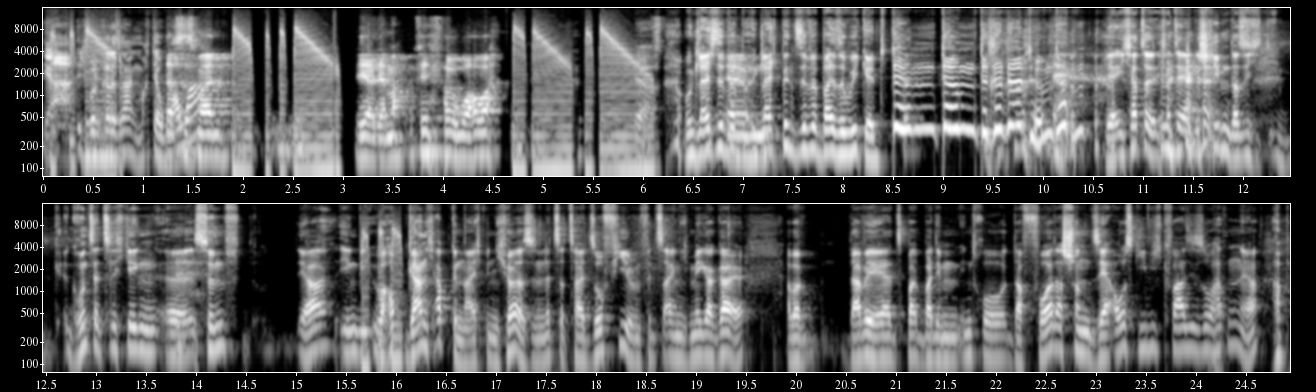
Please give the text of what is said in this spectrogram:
Ja, ich wollte gerade sagen, macht der Das ist Wawa? mein. Ja, der macht auf jeden Fall Wow. Ja. Und gleich sind, wir, Ähm. gleich sind wir bei The Weekend. Dum, dum, dum. Ja, ich hatte, ich hatte ja geschrieben, dass ich grundsätzlich gegen äh, Synth ja irgendwie überhaupt gar nicht abgeneigt bin. Ich höre das in letzter Zeit so viel und finde es eigentlich mega geil. Aber da wir jetzt bei, bei dem Intro davor das schon sehr ausgiebig quasi so hatten, ja. Hab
